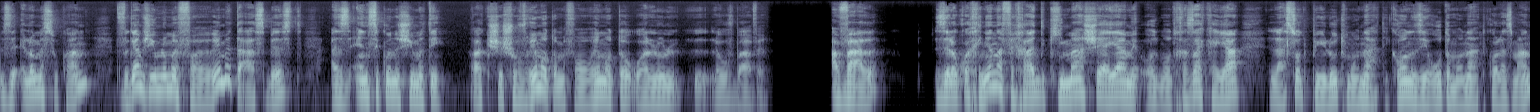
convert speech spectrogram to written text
זה לא מסוכן, וגם שאם לא מפררים את האסבסט אז אין סיכון נשימתי, רק כששוברים אותו, מפוררים אותו, הוא עלול לעוף באוויר. אבל זה לא כל כך עניין אף אחד, כי מה שהיה מאוד מאוד חזק היה לעשות פעילות מונעת, עקרון הזהירות המונעת כל הזמן,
